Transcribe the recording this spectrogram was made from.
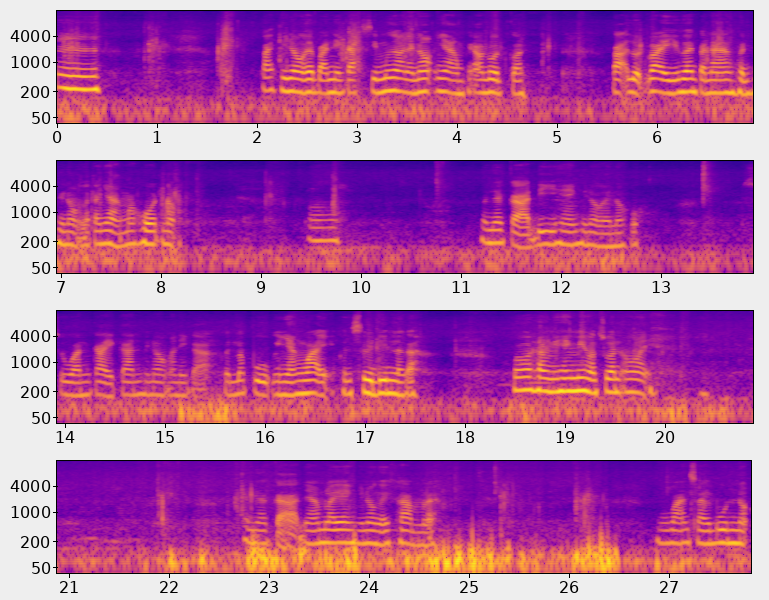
อืมไปพี่น้องไอ้บ้านนี้กะสิเมื่อเลยเนาะย่างไปเอารถก่อนปะรถไว้อยู่เพื่อนปะนางเพื่อนพี่น้องแล้วก็ย่างมาโฮดเนาะอ๋อบรรยากาศดีแฮงพี่น้องไอ้เนาะโห สวนไก่กันพี่น้องอันนี้ก็เพิ่นมาปลูกอีหยังไว้เพิ่นซื้อดินแล้วก็เพราะว่าทางนี้แฮงมีหอดสวนอ้อยบรรยากาศยามแรงพี่น้องไอ้ค่ำเลยหมู่บ้านสายบุญเนาะ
